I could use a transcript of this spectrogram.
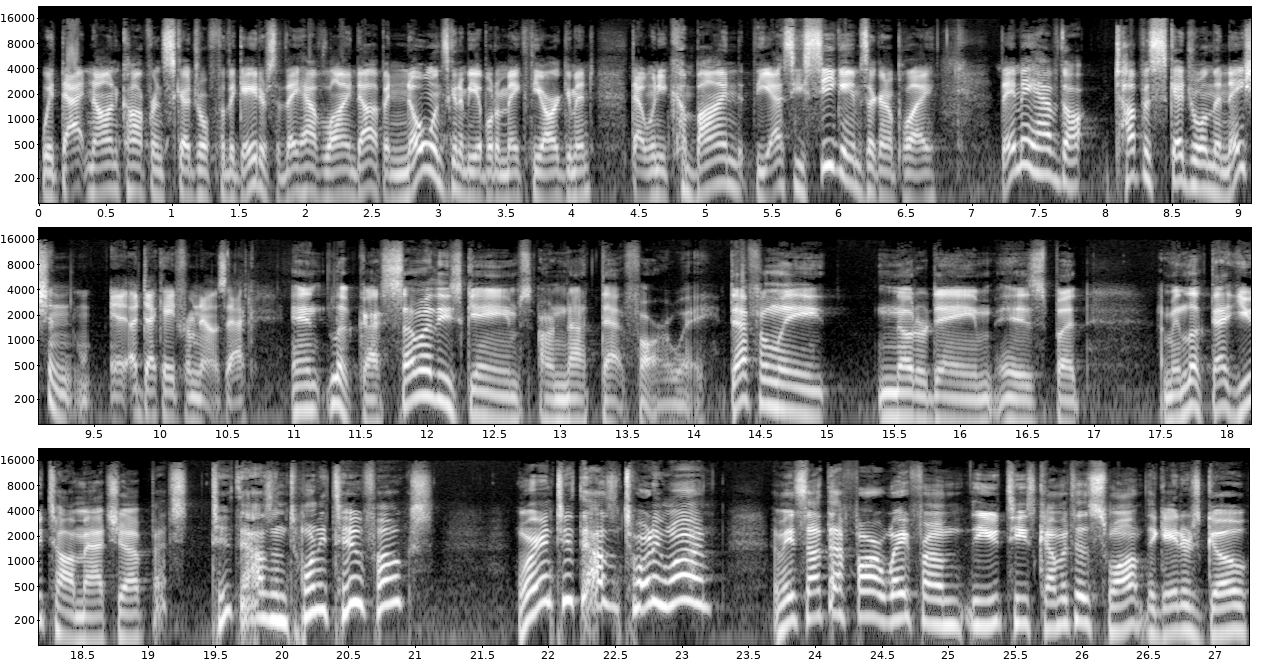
with that non conference schedule for the Gators that they have lined up. And no one's going to be able to make the argument that when you combine the SEC games they're going to play, they may have the toughest schedule in the nation a decade from now, Zach. And look, guys, some of these games are not that far away. Definitely Notre Dame is, but I mean, look, that Utah matchup, that's 2022, folks. We're in 2021. I mean, it's not that far away from the Utes coming to the swamp. The Gators go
